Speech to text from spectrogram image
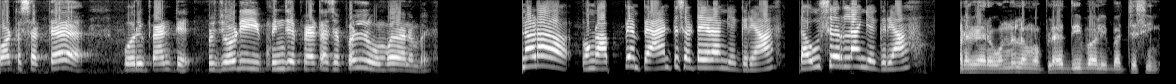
ஓட்ட சட்டை ஒரு பேண்ட்டு. ஒரு ஜோடி பிஞ்ச பேட்டா செப்பல் ஒன்பதாம் நம்பர். என்னடா உங்க அப்பன் பேண்ட் சட்டையெல்லாம் கேக்குறியான் டவுசர்லாம் கேக்குறியான் அட வேற ஒண்ணும் இல்ல மாப்பிள்ள. தீபாவளி பச்சசிங்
